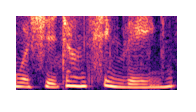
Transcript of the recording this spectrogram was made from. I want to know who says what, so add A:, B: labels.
A: 我是张庆玲。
